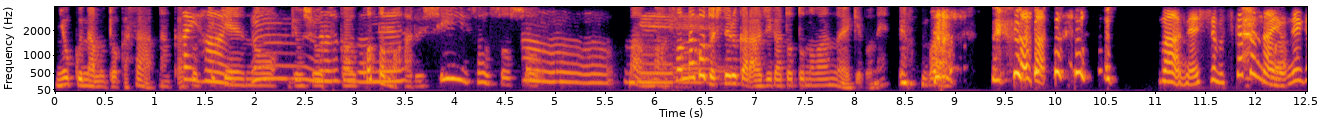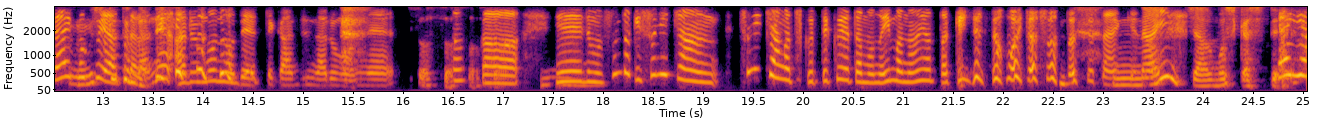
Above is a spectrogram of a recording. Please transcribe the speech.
ニョクナムとかさ、なんかはい、そっちはい。系うの魚醤を使うことも。あるし、そうそううそん、うん、う。うん。まあまあ、そんなことしてへるから味が整わんのやけどね。まあ、え。まあね、でも仕方ないまあ、よね。外うん、国やっ。たらね、あるものでって感じになるもんね。そうそうそっそうそか。う。えー、でうん。もその時、スニちゃん、スニちゃんが作ってくれたもの、今何やったっけって思い出そうとしてたんやけど。ないんちゃう？もしかしいやいて。や、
